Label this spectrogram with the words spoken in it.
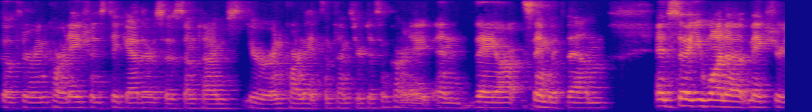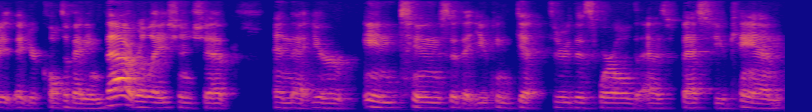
go through incarnations together. So sometimes you're incarnate, sometimes you're disincarnate, and they are same with them. And so you want to make sure that you're cultivating that relationship and that you're in tune so that you can get through this world as best you can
